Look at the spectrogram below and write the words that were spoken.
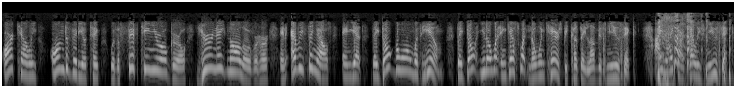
R. Kelly on the videotape with a 15 year old girl urinating all over her and everything else, and yet they don't go on with him. They don't, you know what? And guess what? No one cares because they love his music. I like R. Kelly's music.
